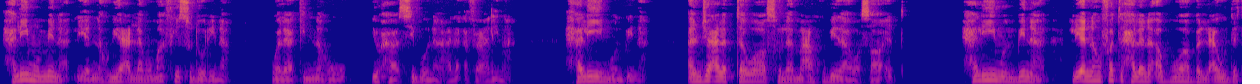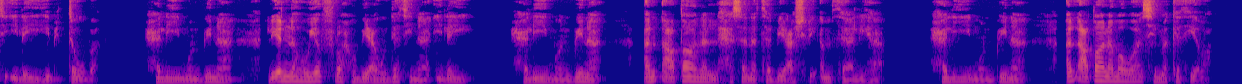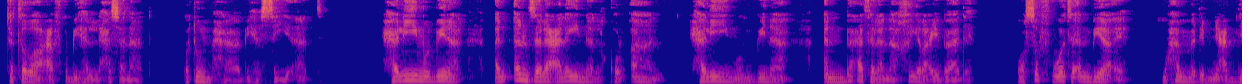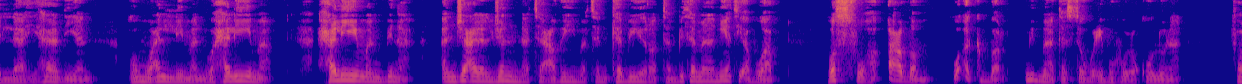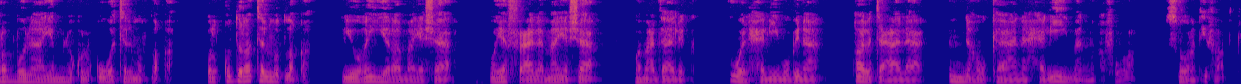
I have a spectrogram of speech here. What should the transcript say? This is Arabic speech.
حليم بنا لأنه يعلم ما في صدورنا ولكنه يحاسبنا على أفعالنا. حليم بنا أن جعل التواصل معه بلا وسائط حليم بنا لأنه فتح لنا أبواب العودة إليه بالتوبة. حليم بنا لأنه يفرح بعودتنا إليه. حليم بنا أن أعطانا الحسنة بعشر أمثالها. حليم بنا أن أعطانا مواسم كثيرة تتضاعف بها الحسنات وتمحى بها السيئات. حليم بنا أن أنزل علينا القرآن حليم بنا أن بعث لنا خير عباده وصفوة أنبيائه محمد بن عبد الله هاديا ومعلما وحليما حليما بنا أن جعل الجنة عظيمة كبيرة بثمانية أبواب وصفها أعظم وأكبر مما تستوعبه عقولنا. فربنا يملك القوة المطلقة والقدرة المطلقة ليغير ما يشاء ويفعل ما يشاء ومع ذلك هو الحليم بنا. قال تعالى إنه كان حليما غفورا. سورة فاطر.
